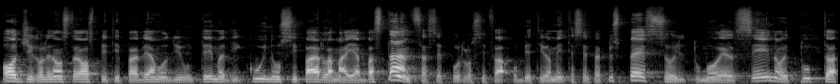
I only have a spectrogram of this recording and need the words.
Oggi con le nostre ospiti parliamo di un tema di cui non si parla mai abbastanza, seppur lo si fa obiettivamente sempre più spesso, il tumore al seno e tutta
